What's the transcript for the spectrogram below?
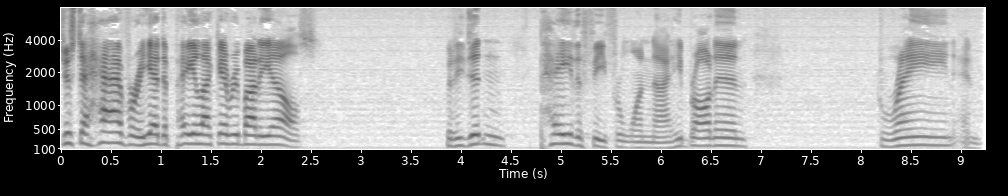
just to have her. He had to pay like everybody else. But he didn't pay the fee for one night. He brought in grain and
